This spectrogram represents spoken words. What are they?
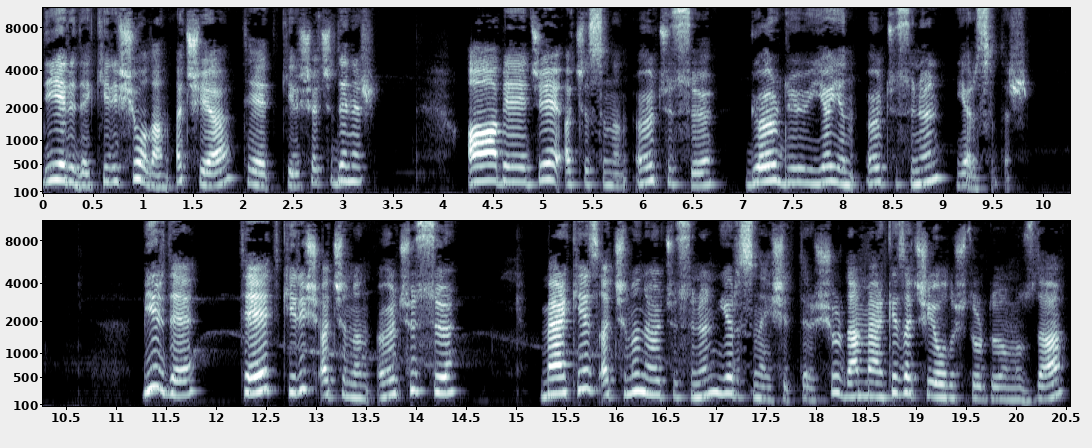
diğeri de kirişi olan açıya teğet kiriş açı denir. ABC açısının ölçüsü gördüğü yayın ölçüsünün yarısıdır. Bir de teğet kiriş açının ölçüsü merkez açının ölçüsünün yarısına eşittir. Şuradan merkez açıyı oluşturduğumuzda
